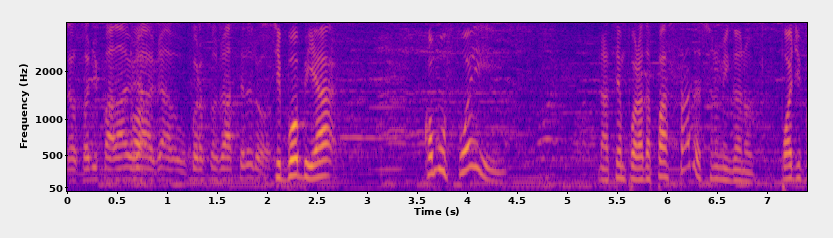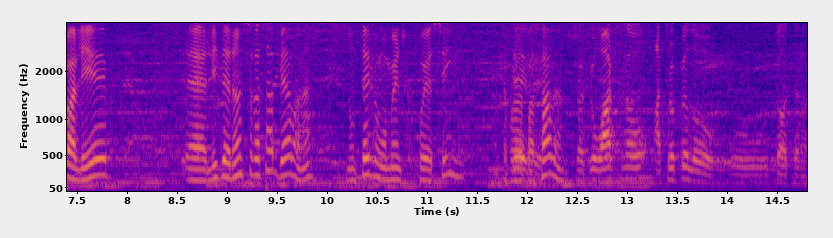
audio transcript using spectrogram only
Não, só de falar, já, já- o coração já acelerou. se bobear, como foi na temporada passada, se não me engano, pode valer é, liderança da tabela, né? Não teve um momento que foi assim na temporada Teve. passada? Só que o Arsenal atropelou o Tottenham.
